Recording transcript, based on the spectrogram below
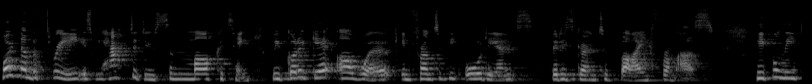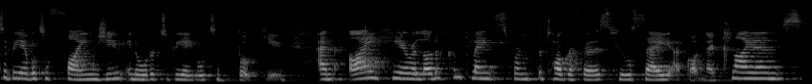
Point number three is we have to do some marketing. We've got to get our work in front of the audience that is going to buy from us. People need to be able to find you in order to be able to book you. And I hear a lot of complaints from photographers who will say, I've got no clients,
